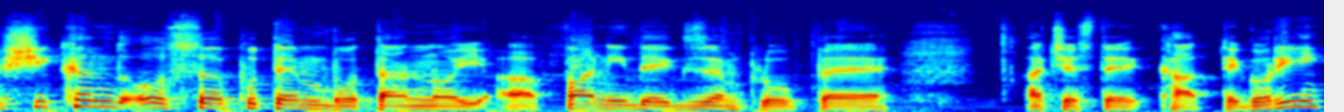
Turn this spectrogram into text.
și când o să putem vota noi uh, fanii, de exemplu, pe aceste categorii.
